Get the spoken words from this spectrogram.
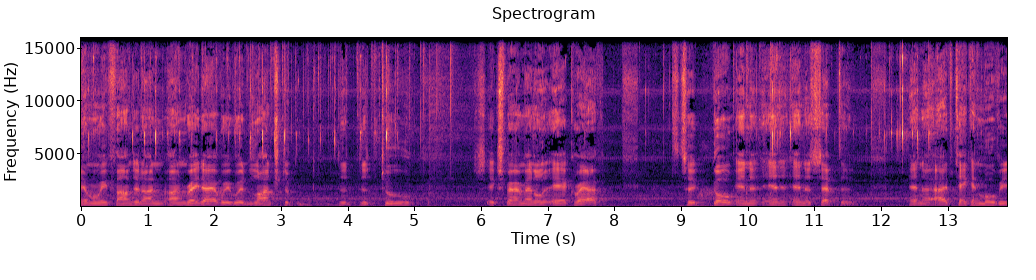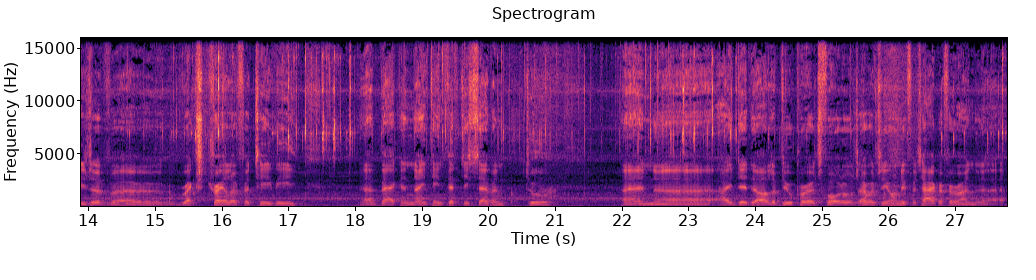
And when we found it on, on radar, we would launch the, the, the two experimental aircraft to go in, in, intercept it. And I've taken movies of uh, Rex Trailer for TV uh, back in 1957 too. And uh, I did all the Bupers photos. I was the only photographer on uh,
